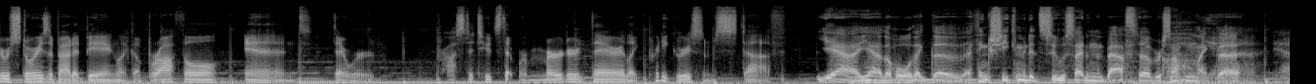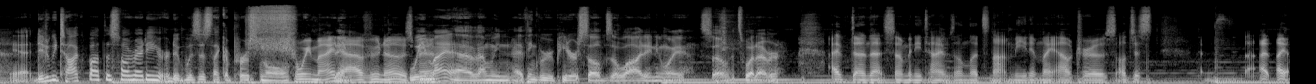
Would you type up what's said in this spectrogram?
there were stories about it being like a brothel, and there were prostitutes that were murdered there. Like pretty gruesome stuff. Yeah, yeah, the whole like the I think she committed suicide in the bathtub or something Oh, like yeah, that. Yeah. Yeah. Did we talk about this already or did, was this like a personal We might thing? have. Who knows? We man? might have. I mean, I think we repeat ourselves a lot anyway, so it's whatever. I've done that so many times on Let's Not Meet in my outros. I'll just. I, I,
